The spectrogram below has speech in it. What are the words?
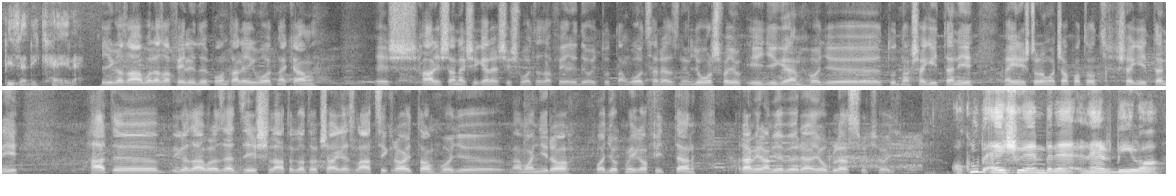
tizedik helyre. Igazából ez a félidő pont elég volt nekem, és hál' Istennek sikeres is volt ez a félidő, hogy tudtam gólt szerezni. Gyors vagyok, így igen, hogy ö, tudnak segíteni, meg én is tudom a csapatot segíteni. Hát ö, igazából az edzés látogatottság ez látszik rajtam, hogy ö, nem annyira vagyok még a fitten. Remélem jövőre jobb lesz, úgyhogy a klub első embere Ler Béla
